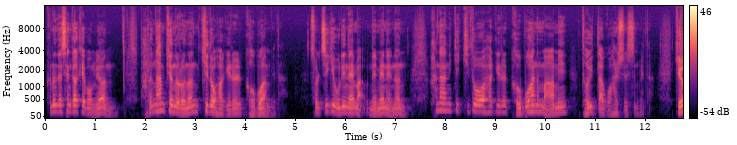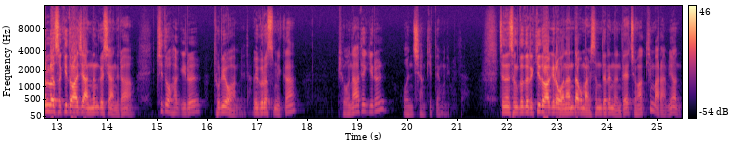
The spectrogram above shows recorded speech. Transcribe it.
그런데 생각해 보면 다른 한편으로는 기도하기를 거부합니다. 솔직히 우리 내면에는 하나님께 기도하기를 거부하는 마음이 더 있다고 할 수 있습니다. 게을러서 기도하지 않는 것이 아니라 기도하기를 두려워합니다. 왜 그렇습니까? 변화되기를 원치 않기 때문입니다. 저는 성도들이 기도하기를 원한다고 말씀드렸는데 정확히 말하면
